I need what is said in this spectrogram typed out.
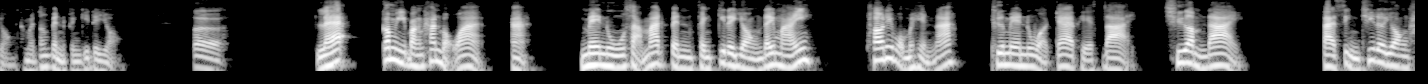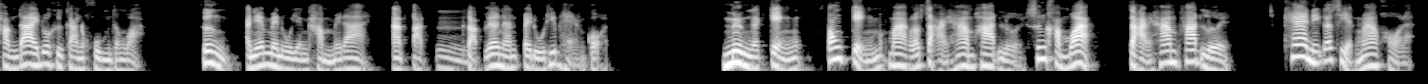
ยองทำไมต้องเป็นเฟรงกี้เดยอง เออ และก็มีบางท่านบอกว่า อะ เมนูสามารถเป็นเฟรงกี้เดยองได้ไหม เท่าที่ผมเห็นนะ คือเมนูอะแก้เพสได้ เชื่อมได้ แต่สิ่งที่เดยองทำได้ด้วยคือการคุมจังหวะ ซึ่งอันเนี้ยเมนูยังทำไม่ได้อะตัดอืมกลับเรื่องนั้นไปดูที่แผงก่อนหนึ่งอะเก่งต้องเก่งมากๆ แล้วจ่ายห้ามพลาดเลย ซึ่งคำว่าจ่ายห้ามพลาดเลย แค่นี้ก็เสี่ยงมากพอแหละ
